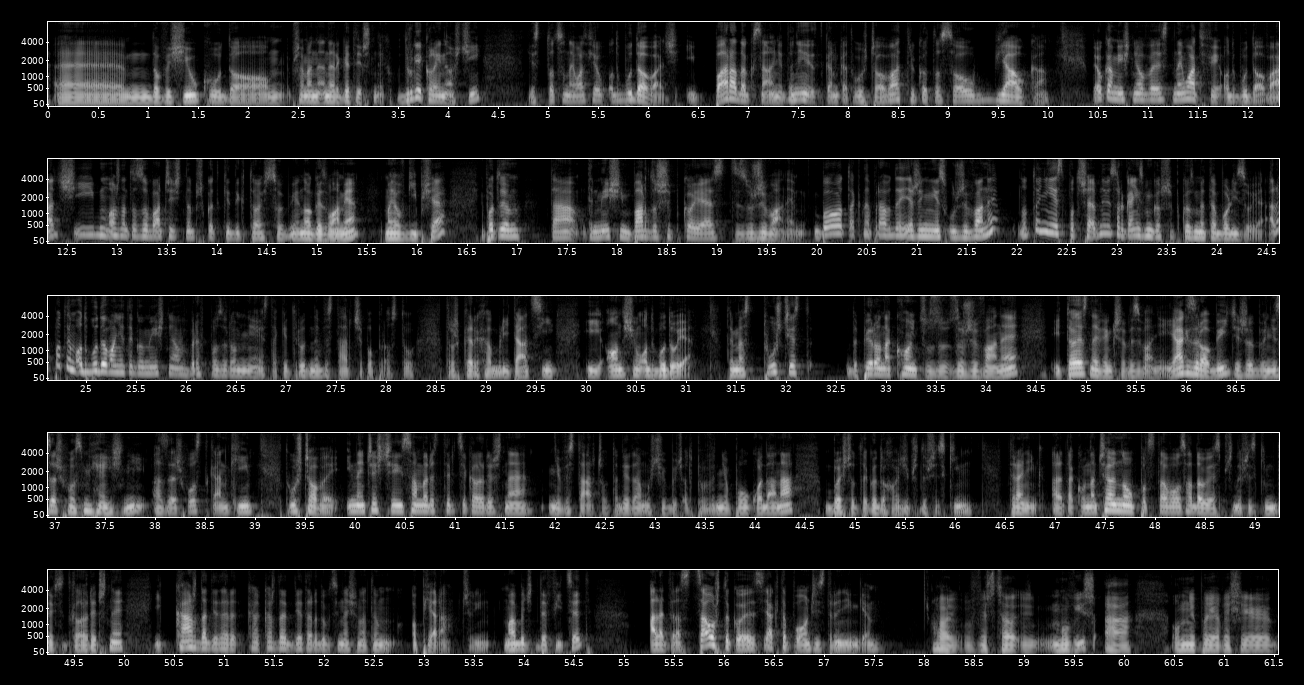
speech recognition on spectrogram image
e, do wysiłku, do przemian energetycznych. W drugiej kolejności jest to, co najłatwiej odbudować. I paradoksalnie to nie jest tkanka tłuszczowa, tylko to są białka. Białka mięśniowe jest najłatwiej odbudować i można to zobaczyć na przykład, kiedy ktoś sobie nogę złamie, mają w gipsie i potem ta, ten mięsień bardzo szybko jest zużywany, bo tak naprawdę jeżeli nie jest używany, no to nie jest potrzebny, więc organizm go szybko zmetabolizuje. Ale potem odbudowanie tego mięśnia wbrew pozorom nie jest takie trudne, wystarczy po prostu troszkę rehabilitacji i on się odbuduje. Natomiast tłuszcz jest dopiero na końcu zużywane i to jest największe wyzwanie. Jak zrobić, żeby nie zeszło z mięśni, a zeszło z tkanki tłuszczowej? I najczęściej same restrykcje kaloryczne nie wystarczą. Ta dieta musi być odpowiednio poukładana, bo jeszcze do tego dochodzi przede wszystkim trening. Ale taką naczelną, podstawową zasadą jest przede wszystkim deficyt kaloryczny i każda dieta, każda dieta redukcyjna się na tym opiera. Czyli ma być deficyt, ale teraz całą sztuką jest, jak to połączyć z treningiem. Oj, wiesz co, mówisz, a u mnie pojawia się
